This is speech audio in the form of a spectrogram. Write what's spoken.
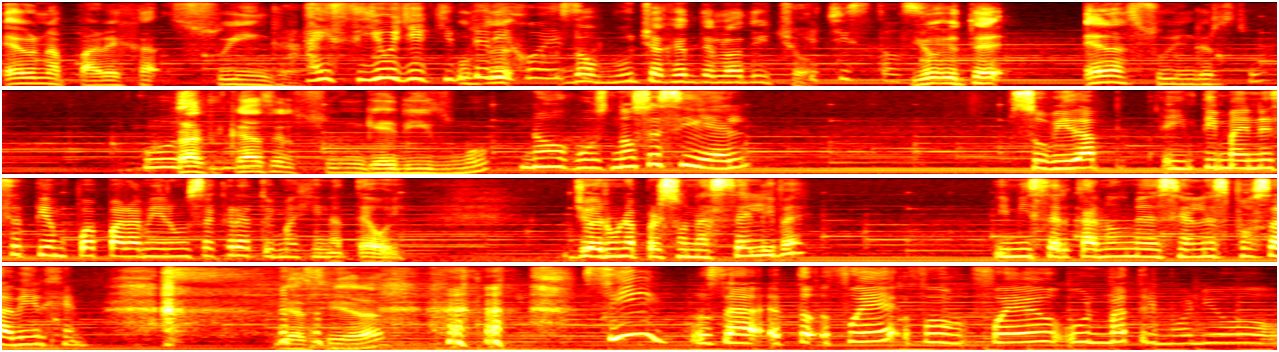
era una pareja swinger. Ay, sí, oye, ¿quién te Usted- dijo eso? No, mucha gente lo ha dicho. Qué chistoso. Yo, te, ¿Eras swingers tú? Gus, ¿Practicabas el swingerismo? No, Gus, no sé si él, su vida íntima en ese tiempo para mí era un secreto, imagínate hoy. Yo era una persona célibe y mis cercanos me decían la esposa virgen. ¿Y así eras? Sí, o sea, fue, fue, fue un matrimonio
